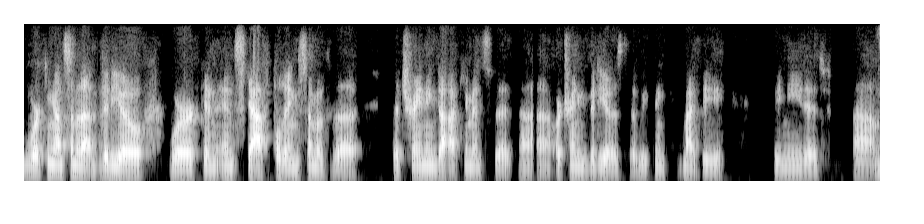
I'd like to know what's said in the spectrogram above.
working on some of that video work and, and scaffolding some of the the training documents that uh, or training videos that we think might be be needed. Um,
